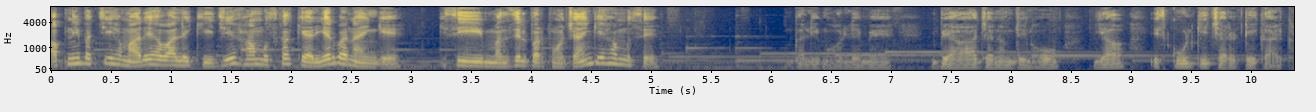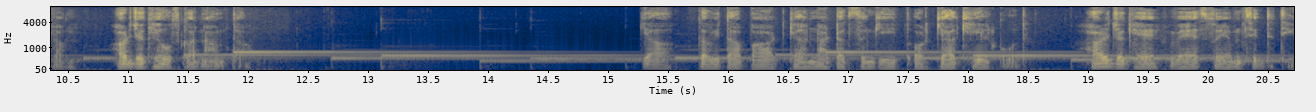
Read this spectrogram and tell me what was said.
अपनी बच्ची हमारे हवाले कीजिए, हम उसका कैरियर बनाएँगे। किसी मंजिल पर पहुंचाएँगे हम उसे। गली मोहल्ले में ब्याह, जन्मदिन हो या स्कूल की चैरिटी कार्यक्रम, हर जगह उसका नाम था। क्या कविता, पाठ, क्या नाटक, संगीत और क्या खेल कूद। हर जगह वह स्वयं सिद्ध थी।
